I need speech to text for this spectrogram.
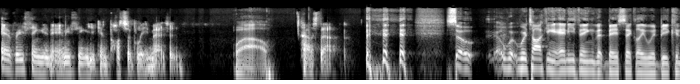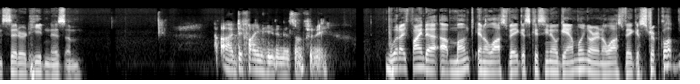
everything and anything you can possibly imagine. Wow. How's that? so we're talking anything that basically would be considered hedonism. Uh, define hedonism for me. Would I find a, a monk in a Las Vegas casino gambling or in a Las Vegas strip club?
